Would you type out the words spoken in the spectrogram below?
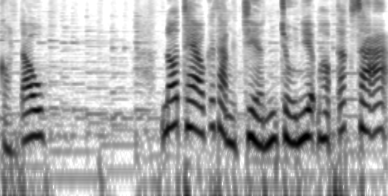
còn đâu nó theo cái thằng Triển, chủ nhiệm hợp tác xã.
